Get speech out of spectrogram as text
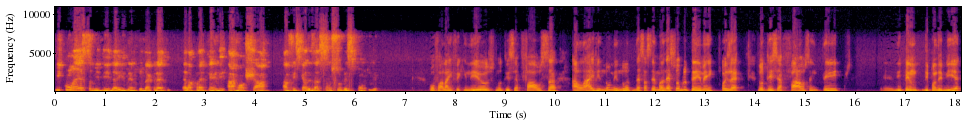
e com essa medida aí dentro do decreto, ela pretende arrochar a fiscalização sobre esse ponto dele. Por falar em fake news, notícia falsa, a live no minuto dessa semana é sobre o tema, hein? Pois é, notícia falsa em tempos de, de pandemia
